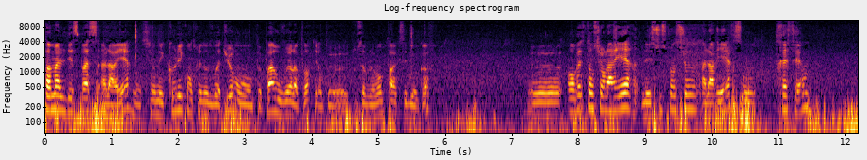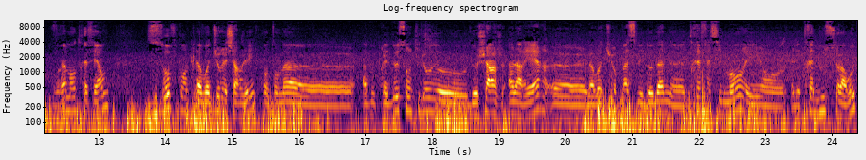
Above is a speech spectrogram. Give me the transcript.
pas mal d'espace à l'arrière. Donc si on est collé contre une autre voiture, on peut pas ouvrir la porte et on peut tout simplement pas accéder au coffre. Euh, en restant sur l'arrière, les suspensions à l'arrière sont très fermes, vraiment très fermes, sauf quand la voiture est chargée, quand on a euh, à peu près 200 kg de charge à l'arrière, euh, la voiture passe les dodanes euh, très facilement et elle est très douce sur la route.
